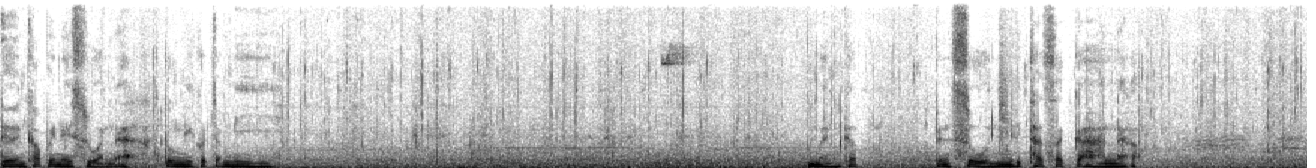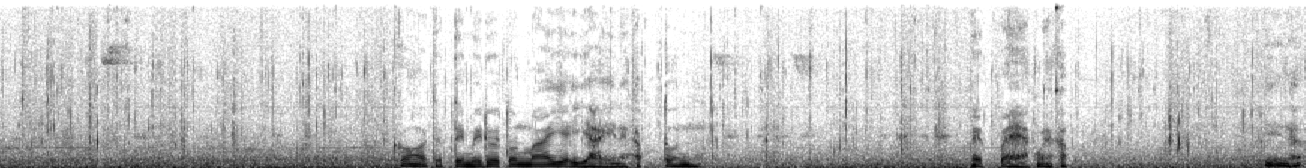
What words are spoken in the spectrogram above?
เดินเข้าไปในสวนนะ ตรงนี้ก็จะมี เหมือนกับเป็นศูนย์นิทรรศการนะครับ ก็จะเต็มไปด้วยต้นไม้ใหญ่ ๆ นะครับ ต้น แปลก ๆ นะครับ นี่นะ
